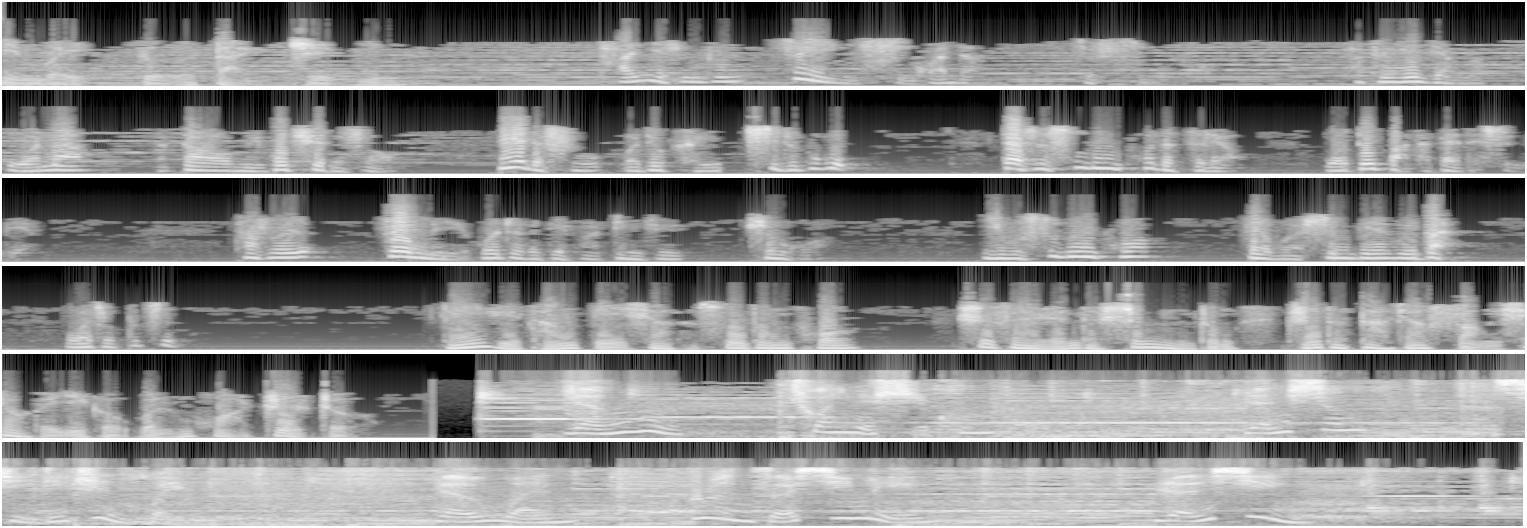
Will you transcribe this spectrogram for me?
引为隔代知音。他一生中最喜欢的就是苏东坡。他曾经讲了，我呢到美国去的时候，别的书我就可以弃之不顾，但是苏东坡的资料我都把他带在身边。他说，在美国这个地方定居生活，有苏东坡在我身边为伴，我就不寂寞。林语堂笔下的苏东坡，是在人的生命中值得大家仿效的一个文化智者。人物穿越时空。人生启迪智慧，人文润泽心灵，人性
